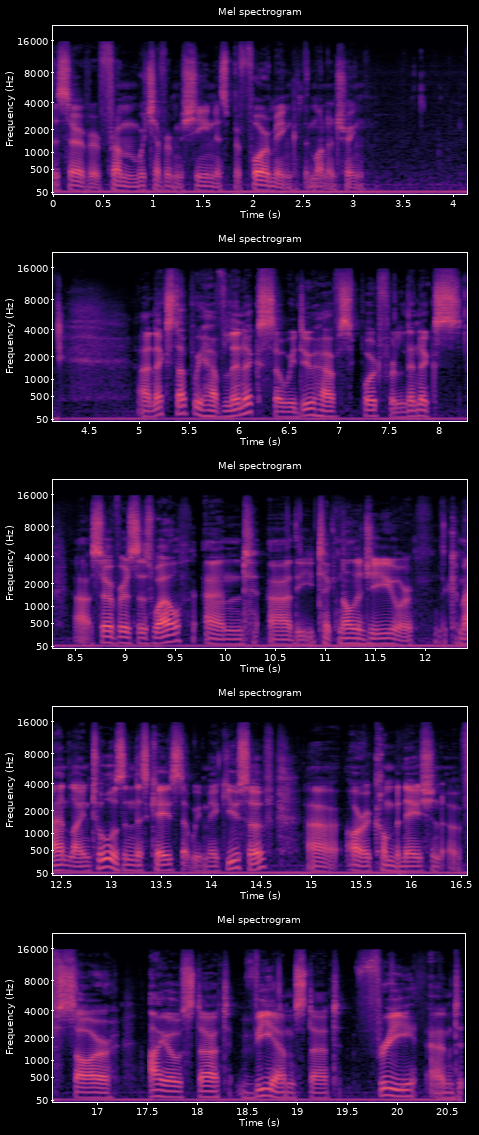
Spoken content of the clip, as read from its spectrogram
the server from whichever machine is performing the monitoring. Uh, next up we have Linux, so we do have support for Linux uh, servers as well, and uh, the technology or the command line tools in this case that we make use of uh, are a combination of SAR, IOStat, VMstat, free and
